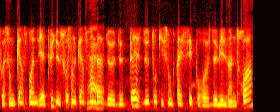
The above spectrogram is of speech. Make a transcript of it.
75 points, il y a plus de 75 points d'âge de, de baisse de taux qui sont pressés pour 2023.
